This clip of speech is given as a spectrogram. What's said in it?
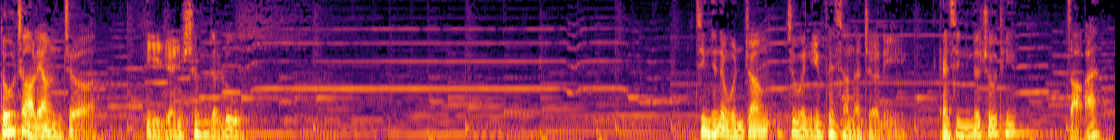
都照亮着你人生的路。今天的文章就为您分享到这里，感谢您的收听，早安。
